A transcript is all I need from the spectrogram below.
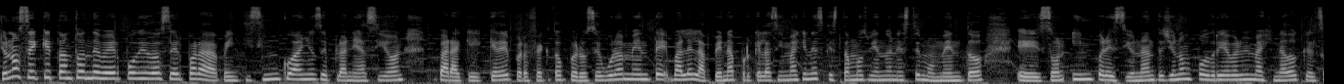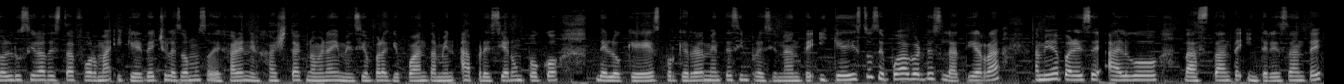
yo no sé qué tanto han de haber podido hacer para 25 años de planeación para que quede perfecto, pero seguramente vale la pena porque las imágenes que estamos viendo en este momento eh, son impresionantes. Yo no podría haberme imaginado que el Sol luciera de esta forma y que de hecho les vamos a dejar en el hashtag novena dimensión para que puedan también apreciar un poco de lo que es porque realmente es impresionante y que esto se pueda ver desde la Tierra a mí me parece algo bastante bastante interesante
